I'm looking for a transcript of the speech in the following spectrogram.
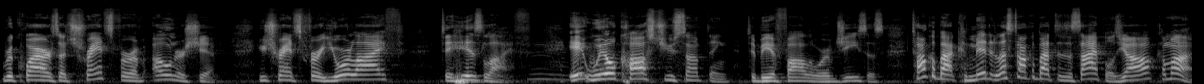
requires a transfer of ownership. You transfer your life to his life. Mm. It will cost you something to be a follower of Jesus. Talk about committed. Let's talk about the disciples, y'all. Come on.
